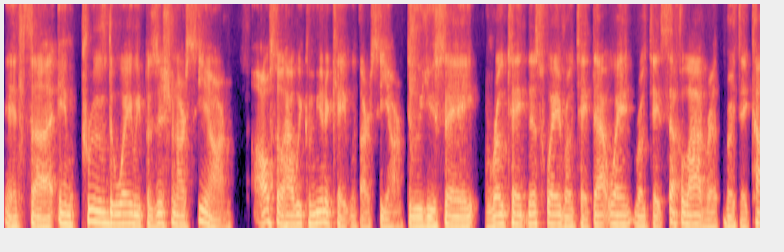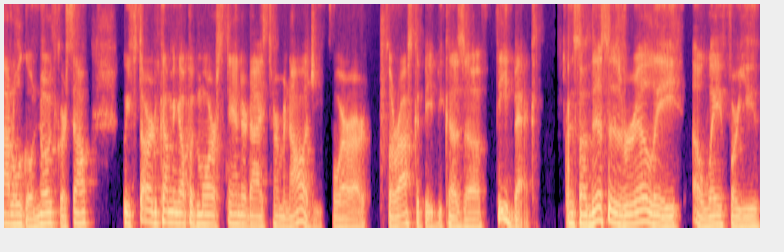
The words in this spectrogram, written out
It's uh, improved the way we position our C arm. Also, how we communicate with our C arm. Do you say rotate this way, rotate that way, rotate cephalad, rotate caudal, go north, go south? We've started coming up with more standardized terminology for our fluoroscopy because of feedback. And so, this is really a way for you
